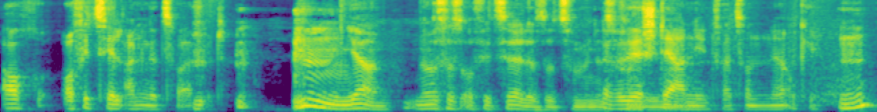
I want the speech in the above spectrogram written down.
auch offiziell angezweifelt. Ja, nur ist das offiziell, also zumindest. Also der Stern jedenfalls, von, ja, okay. Mhm.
